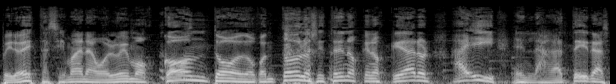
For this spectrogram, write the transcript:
pero esta semana volvemos con todo, con todos los estrenos que nos quedaron ahí en las gateras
